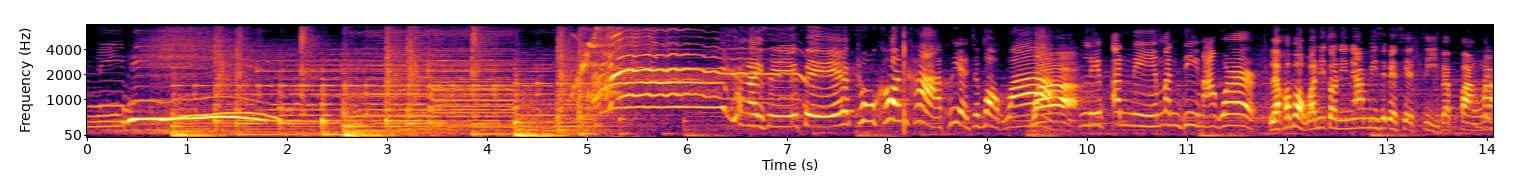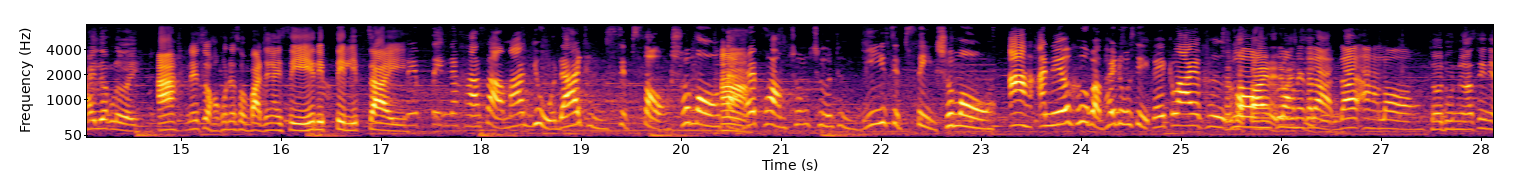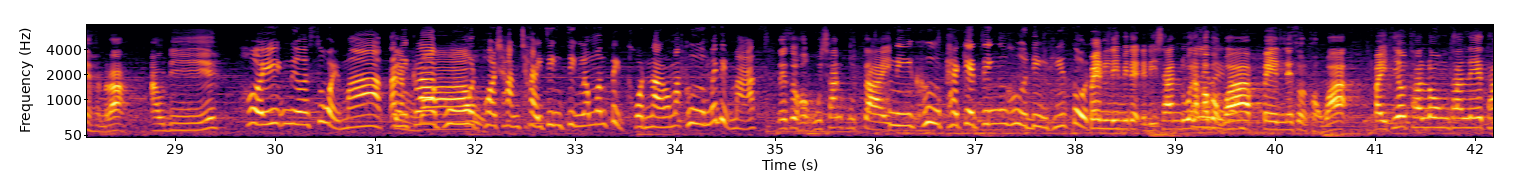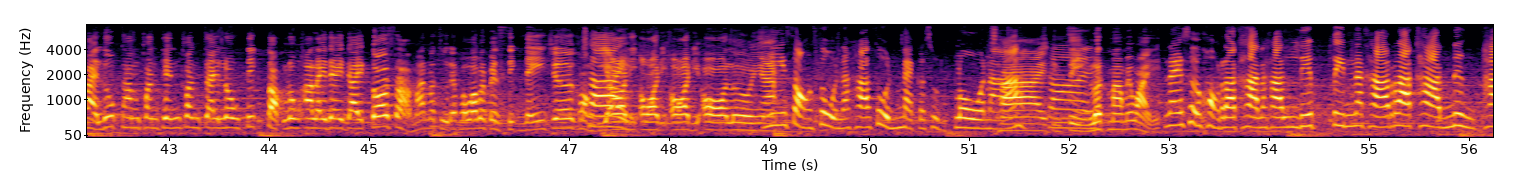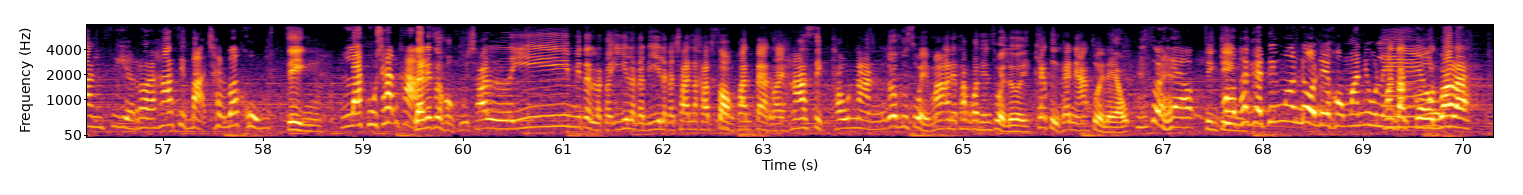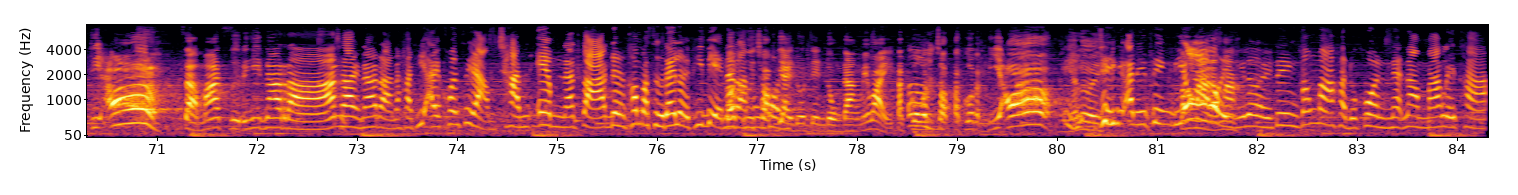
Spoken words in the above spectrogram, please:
อันนี้ดียังไงสิสิสทุกคนค่ะ คืออยากจะบอกว่า ว่า ลิปอันนี้มันดีมากเวอร์ แล้วเขาบอกว่านี่ตอนนี้เนี่ยมี 11เฉดสีแบบปังมากให้เลือกเลยอะในส่วนของคุณสมบัติยังไงสิลิปตินลิปใจ ลิปตินนะคะสามารถอยู่ได้ถึง 12 ชั่วโมง แต่อ่าให้ความชุ่มชื้นถึง 24 ชั่วโมง อะ อันนี้ก็คือแบบให้ดูสีใกล้ๆ คือฉันลขอองป้ายหน่อยได้ไหมลองในกระดาษสี ได้ อะ ลอง เธอดูเนื้อสิเนี่ยเห็นไหมล่ะเอาดีเฮ้ยเนื้อสวยมาก อันนี้แจ่มกล้าพูดว้าวพอฉันใช้จริง ๆ แล้วมันติดทนนานมากๆคือไม่ติดมาร์กในส่วนของคูชั่นคูใจอันนี้คือแพคเกจจิ้งก็คือดีที่สุด เป็น limited edition ด้วย แล้วเขาบอกว่าเป็นในส่วนของว่าไปเที่ยวทะลงทะเลถ่ายรูปทำคอนเทนต์คอนใจลง t ิ k t o k ลงอะไรใด ๆ ก็สามารถมาซื้อได้เพราะว่ามันเป็น signature ของ ใช่ Dior Dior Dior Dior เลยไงมี 2 สูตรนะคะ สูตรแม็กกับสูตรโกลนะใช่ จริงๆเลิศมากไม่ไหว ในส่วนของราคานะคะลิปตินนะคะ ราคา 1,450 บาท ฉันว่าคุ้ม จริง และคูชั่นค่ะและในส่วนของคูชั่นลีมีแต่ละเก้าอี้ละกะดีละกะชั้นนะครับ2,850 เท่านั้นก็คือสวยมากอันนี้ทำคอนเทนต์สวยเลยแค่ถือแค่เนี้ยสวยแล้ว สวยแล้วจริงๆเพอแพคเกจจิ้งมันโดดเด่นของมันอยู่แล้ว มันตะโกนว่าอะไรดิออสามารถซื้อได้ที่หน้าร้าน ใช่ หน้าร้านนะคะ ที่ไอคอนสยามชั้น M นะจ๊ะ เดินเข้ามาซื้อได้เลยพี่เบียร์หก็น้าร้านคือทุกช็อปคนใหญ่โดดเด่นโด่งดังไม่ไหว ตะโกนเออช็อปตะโกนแบบดิอออย่างเงี้ยเลย จริง อันนี้จริงเดียวต้องมาแล้วอย่างนี้เลย จริงต้องมาค่ะทุกคนแนะนำมากเลยค่ะ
